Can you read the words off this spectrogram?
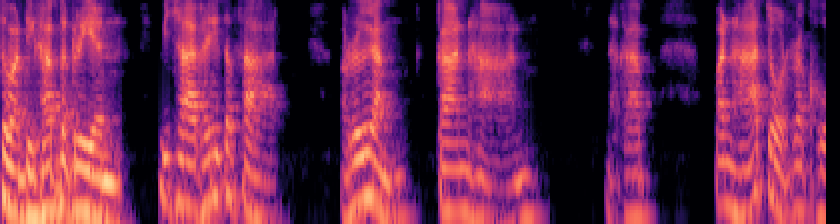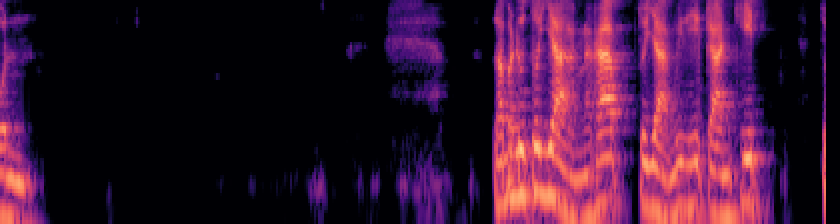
สวัสดีครับนักเรียน วิชาคณิตศาสตร์ เรื่องการหารนะครับ ปัญหาโจทย์ละคนเรามาดูตัวอย่างนะครับ ตัวอย่างวิธีการคิดโจ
